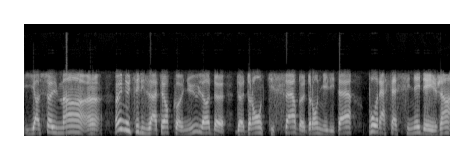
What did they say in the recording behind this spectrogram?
il y a seulement un, utilisateur connu là, de, drones qui se sert de drones militaires pour assassiner des gens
